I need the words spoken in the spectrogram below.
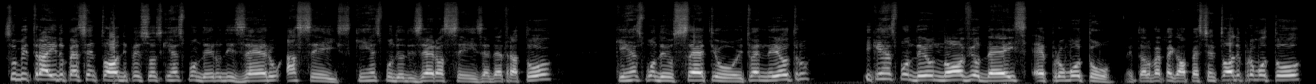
subtrair do percentual de pessoas que responderam de 0 a 6. Quem respondeu de 0 a 6 é detrator, quem respondeu 7 ou 8 é neutro e quem respondeu 9 ou 10 é promotor. Então ela vai pegar o percentual de promotor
